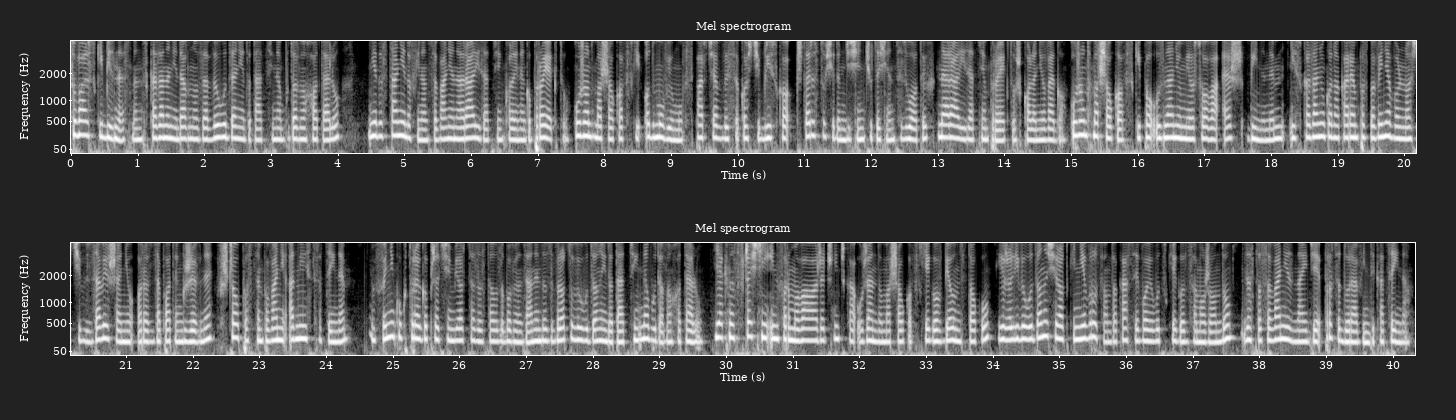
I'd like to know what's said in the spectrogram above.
Suwalski biznesmen skazany niedawno za wyłudzenie dotacji na budowę hotelu nie dostanie dofinansowania na realizację kolejnego projektu. Urząd Marszałkowski odmówił mu wsparcia w wysokości blisko 470 tysięcy złotych na realizację projektu szkoleniowego. Urząd Marszałkowski po uznaniu Mirosława Esz winnym i skazaniu go na karę pozbawienia wolności w zawieszeniu oraz zapłatę grzywny wszczął postępowanie administracyjne w wyniku którego przedsiębiorca został zobowiązany do zwrotu wyłudzonej dotacji na budowę hotelu. Jak nas wcześniej informowała rzeczniczka Urzędu Marszałkowskiego w Białymstoku, jeżeli wyłudzone środki nie wrócą do kasy wojewódzkiego samorządu, zastosowanie znajdzie procedura windykacyjna.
